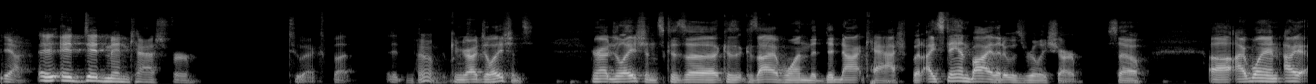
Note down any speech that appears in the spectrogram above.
Yeah, it, it did min cash for two x, but it. Oh, congratulations, congratulations, because uh, because because I have one that did not cash, but I stand by that it was really sharp. So, uh, I went. I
